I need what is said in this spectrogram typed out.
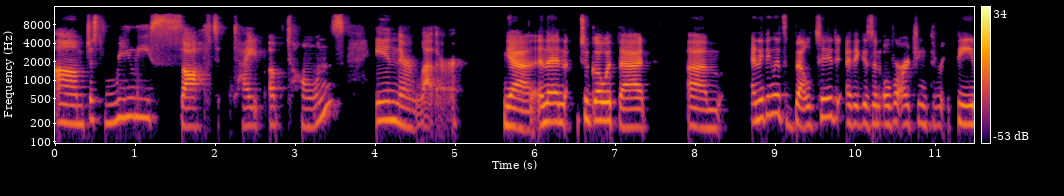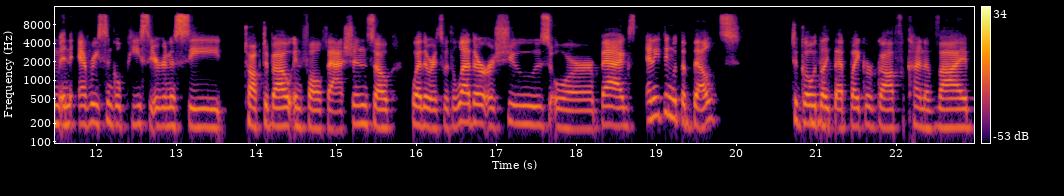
um, just really soft type of tones in their leather. Yeah, and then to go with that, um, anything that's belted, I think, is an overarching th- theme in every single piece that you're going to see talked about in fall fashion. So whether it's with leather or shoes or bags, anything with a belt to go with Mhm. like that biker goth kind of vibe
